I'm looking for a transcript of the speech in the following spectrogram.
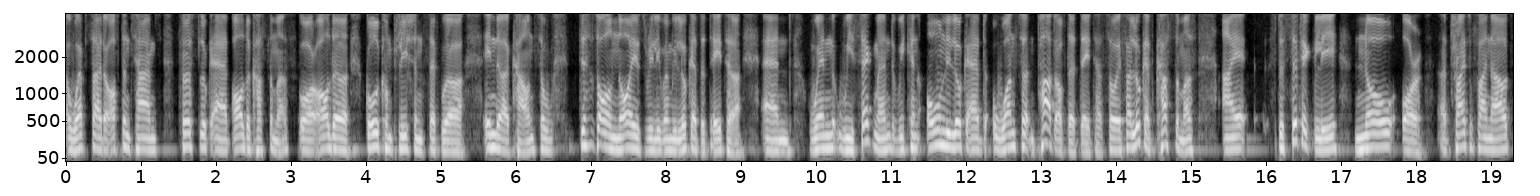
a website oftentimes first look at all the customers or all the goal completions that were in the account. So this is all noise really when we look at the data. And when we segment we can only look at one certain part of that data. So if i look at customers i specifically know or uh, try to find out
